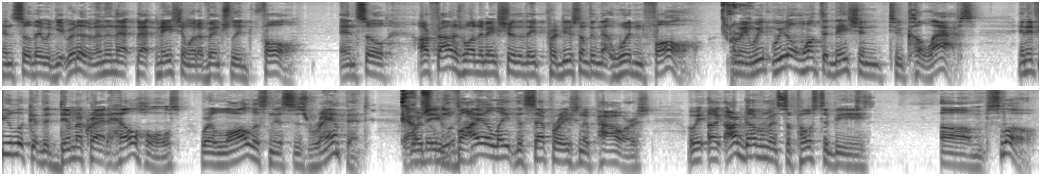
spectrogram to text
And so they would get rid of them and then that, that nation would eventually fall. And so our founders wanted to make sure that they produced something that wouldn't fall. I mean, we, we don't want the nation to collapse. And if you look at the Democrat hellholes where lawlessness is rampant, where they violate the separation of powers, I mean, like our government's supposed to be um, slow.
